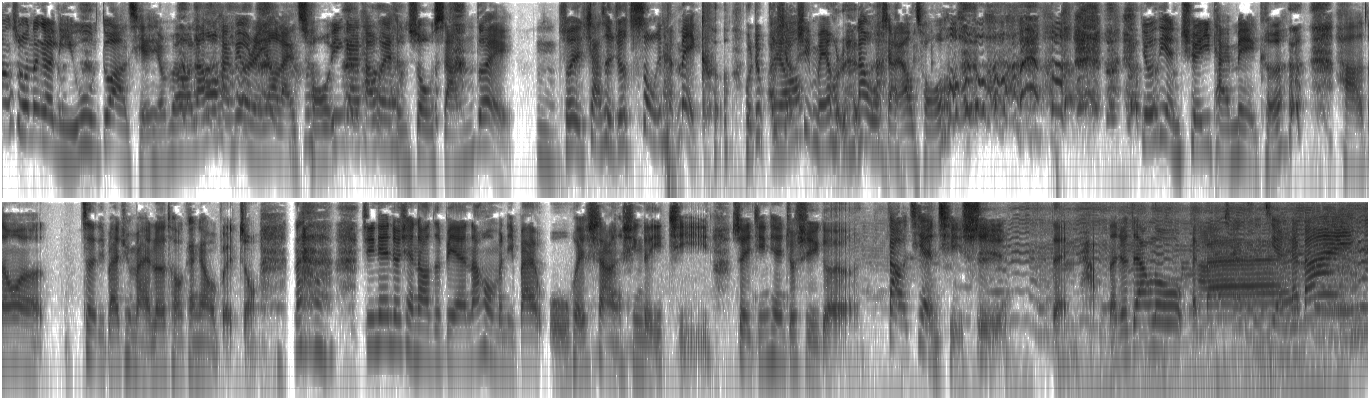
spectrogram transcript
刚说那个礼物多少钱有没有？然后还没有人要来抽，应该他会很受伤。对，嗯，所以下次就送一台 Make，我就不相信没有人。那我想要抽，有点缺一台 Make。好，等我这礼拜去买乐透，看看会不会中。那今天就先到这边，然后我们礼拜五会上新的一集，所以今天就是一个道歉启事。对，好，那就这样喽，拜拜，下次见，拜拜。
